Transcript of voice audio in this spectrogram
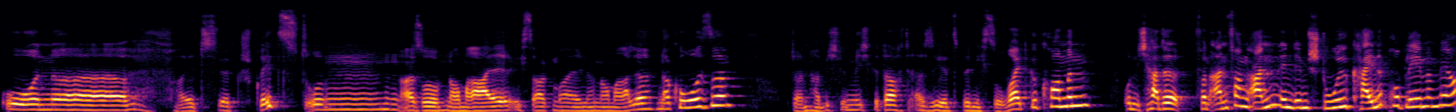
Und äh, halt wird gespritzt und also normal, ich sag mal eine normale Narkose. Dann habe ich für mich gedacht, also jetzt bin ich so weit gekommen. Und ich hatte von Anfang an in dem Stuhl keine Probleme mehr.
